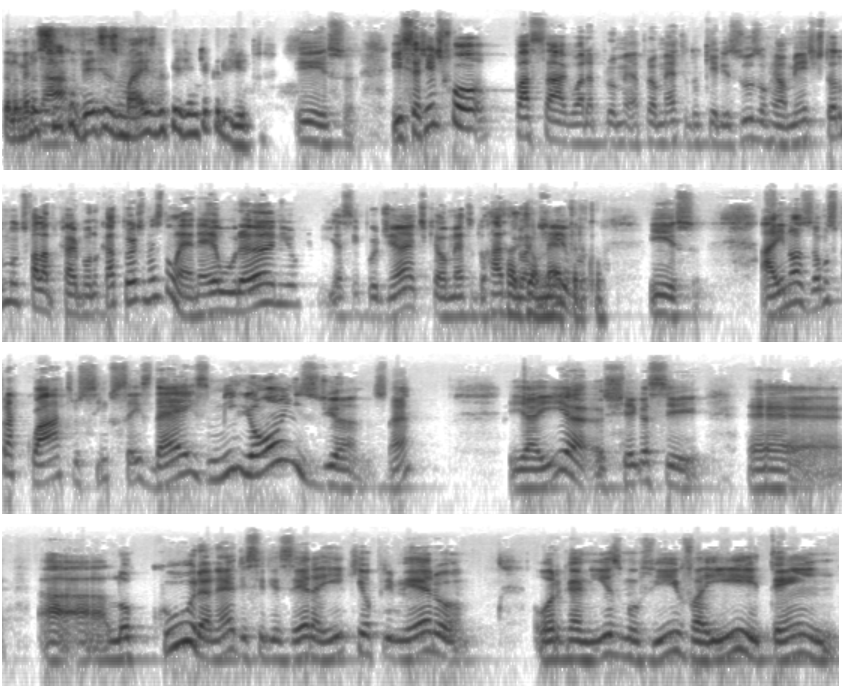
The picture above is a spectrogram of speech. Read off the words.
pelo menos tá? cinco vezes mais do que a gente acredita. Isso. E se a gente for passar agora para o método que eles usam realmente, que todo mundo fala carbono 14, mas não é, né? É urânio e assim por diante, que é o método radioativo. Isso. Aí nós vamos para 4, 5, 6, 10 milhões de anos, né? E aí eh, chega-se é, a, loucura, né, de se dizer aí que o primeiro organismo vivo aí tem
